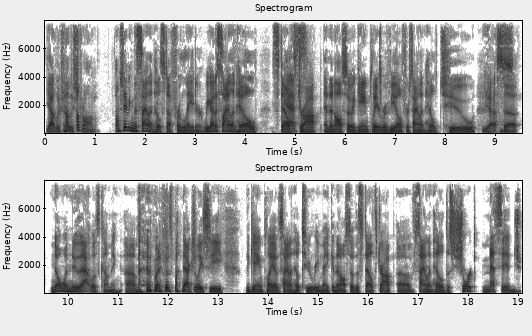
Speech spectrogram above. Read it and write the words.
Yeah, it looks And really I'm- strong. I'm saving the Silent Hill stuff for later. We got a Silent Hill stealth Yes. drop, and then also a gameplay reveal for Silent Hill Two. yes. The no one knew that was coming, um, but it was fun to actually see the gameplay of Silent Hill 2 remake, and then also the stealth drop of Silent Hill: The Short Message,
